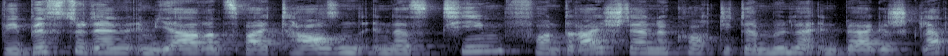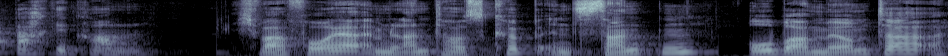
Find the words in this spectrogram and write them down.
Wie bist du denn im Jahre 2000 in das Team von Drei-Sterne-Koch Dieter Müller in Bergisch Gladbach gekommen? Ich war vorher im Landhaus Köpp in Zanten, Obermürmter,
